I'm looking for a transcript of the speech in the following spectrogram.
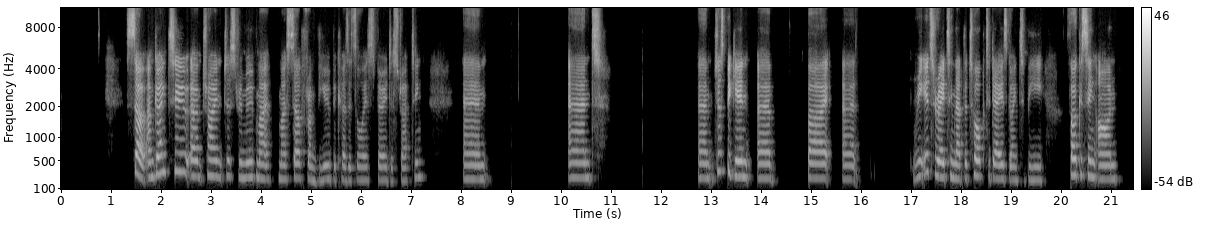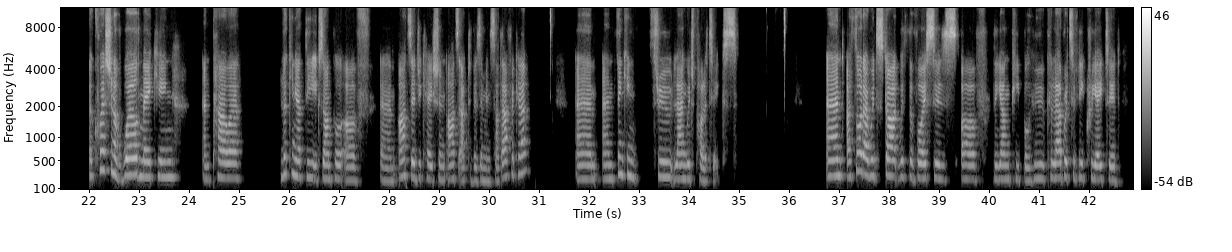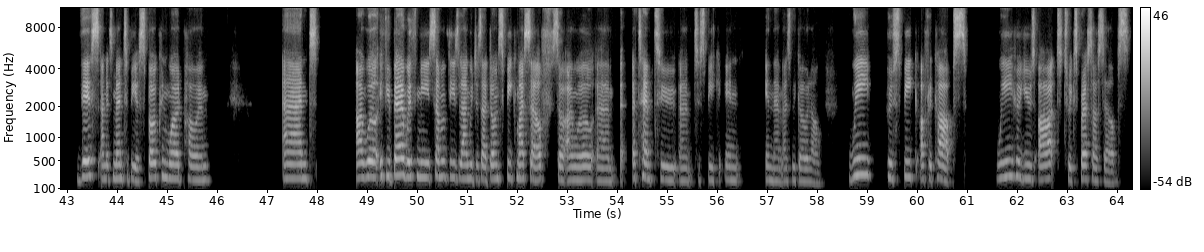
So I'm going to um, try and just remove my myself from view because it's always very distracting. Um, and um, just begin uh, by uh, reiterating that the talk today is going to be focusing on a question of world making and power, looking at the example of um, arts education, arts activism in South Africa, um, and thinking through language politics. And I thought I would start with the voices of the young people who collaboratively created this, and it's meant to be a spoken word poem. And I will, if you bear with me, some of these languages I don't speak myself, so I will um, attempt to um, to speak in in them as we go along. We who speak Afrikaans, we who use art to express ourselves,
